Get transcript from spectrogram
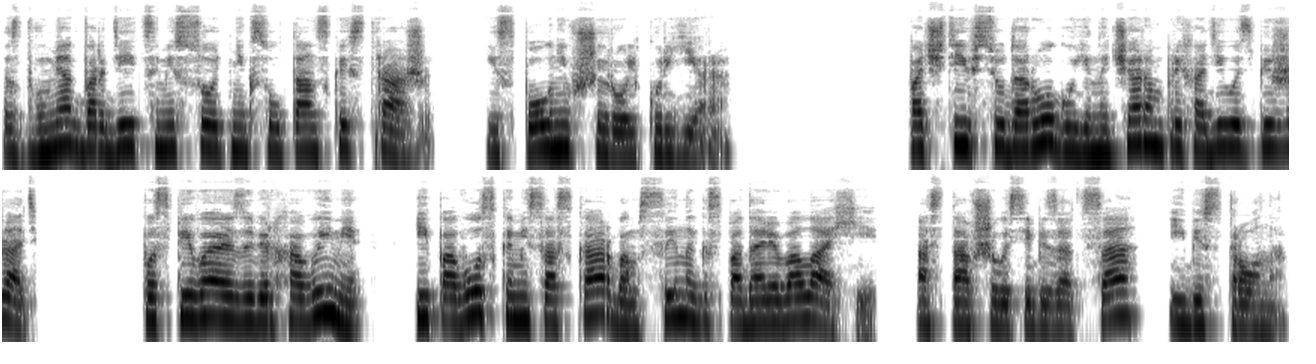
с двумя гвардейцами сотник султанской стражи, исполнивший роль курьера. Почти всю дорогу янычарам приходилось бежать, поспевая за верховыми и повозками со скарбом сына господаря Валахии, оставшегося без отца и без трона.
